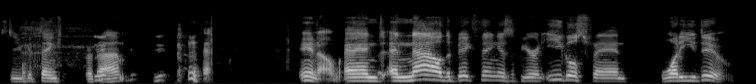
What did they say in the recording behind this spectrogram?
So you could thank him for that. You know, and and now the big thing is if you're an Eagles fan, what do you do?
